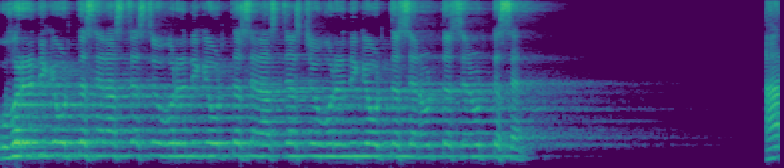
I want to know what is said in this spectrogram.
উপরের দিকে উঠতেছেন, আস্তে আস্তে উপরের দিকে উঠতেছেন, আস্তে আস্তে উপরের দিকে উঠতেছেন উঠতেছেন উঠতেছেন। আর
